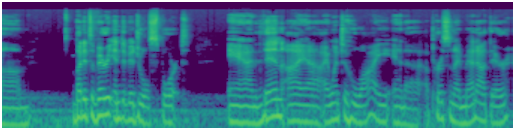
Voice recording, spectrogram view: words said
Um, but it's a very individual sport. And then I uh, I went to Hawaii, and a person I met out there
